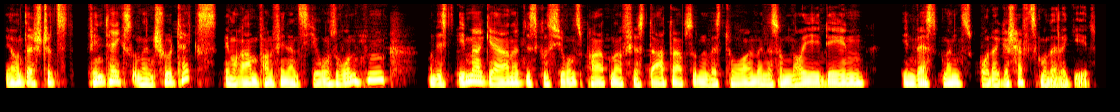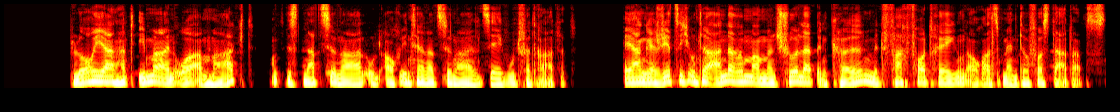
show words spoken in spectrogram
Er unterstützt Fintechs und Insurtechs im Rahmen von Finanzierungsrunden und ist immer gerne Diskussionspartner für Startups und Investoren, wenn es um neue Ideen, Investments oder Geschäftsmodelle geht. Florian hat immer ein Ohr am Markt und ist national und auch international sehr gut verdrahtet. Er engagiert sich unter anderem am Mature Lab in Köln mit Fachvorträgen und auch als Mentor für Startups.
